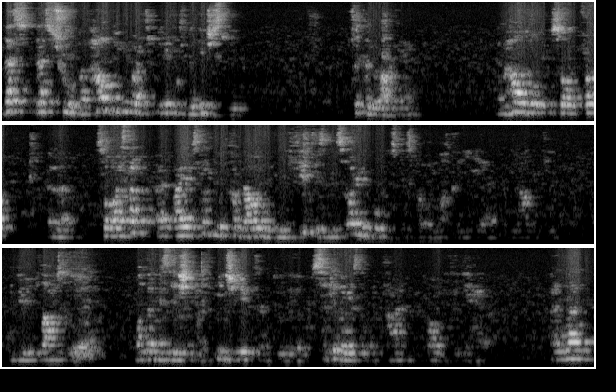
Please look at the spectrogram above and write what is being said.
that's that's true. But how do you articulate it religiously? Second al-waqi. And how do so for uh, so I start I, I started with Qardawi in the fifties and his early book is this called Al-Waqiyya, reality and the replies to the modernization of Egypt and to the secularists of the time, the problem that they had. And then,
